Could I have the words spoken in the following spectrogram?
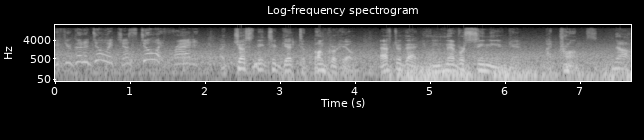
If you're gonna do it, just do it, Fred. I just need to get to Bunker Hill. After that, you'll never see me again. I promise. No.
